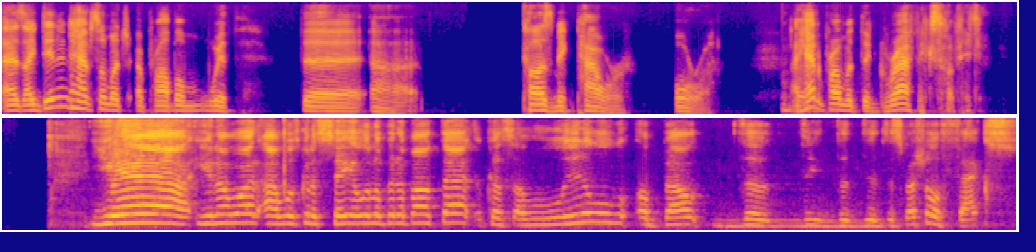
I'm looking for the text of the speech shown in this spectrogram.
as I didn't have so much a problem with the uh, cosmic power aura, I had a problem with the graphics of it. Yeah, you know what? I was gonna say a little bit about that because a little about the the the, the, the special effects.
